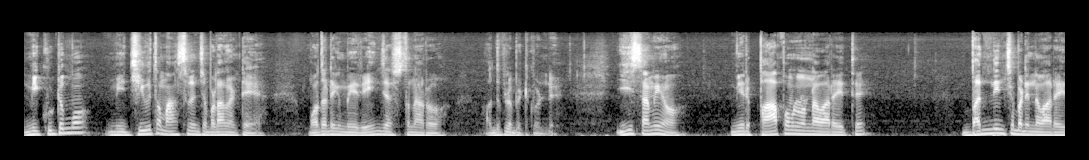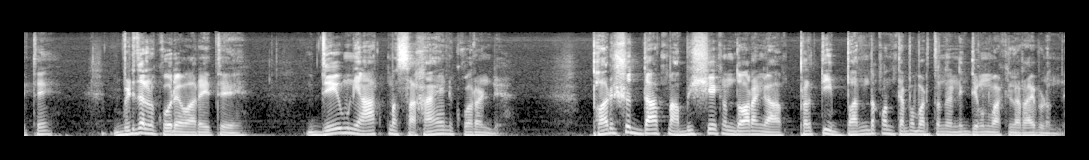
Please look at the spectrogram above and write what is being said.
మీ కుటుంబం మీ జీవితం ఆశ్రయించబడాలంటే మొదటిగా మీరు ఏం చేస్తున్నారో అదుపులో పెట్టుకోండి. ఈ సమయం మీరు పాపంలో ఉన్నవారైతే బంధించబడిన వారైతే విడుదల కోరేవారైతే దేవుని ఆత్మ సహాయాన్ని కోరండి. పరిశుద్ధాత్మ అభిషేకం ద్వారంగా ప్రతి బంధకం తెంపబడుతుందని దేవుని వాక్యంలో రాయబడి ఉంది.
